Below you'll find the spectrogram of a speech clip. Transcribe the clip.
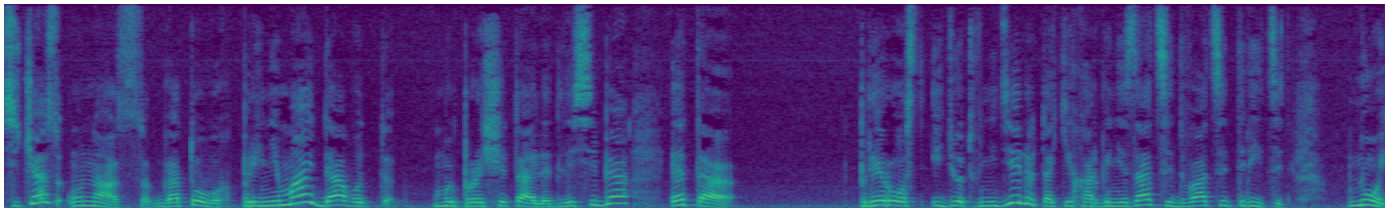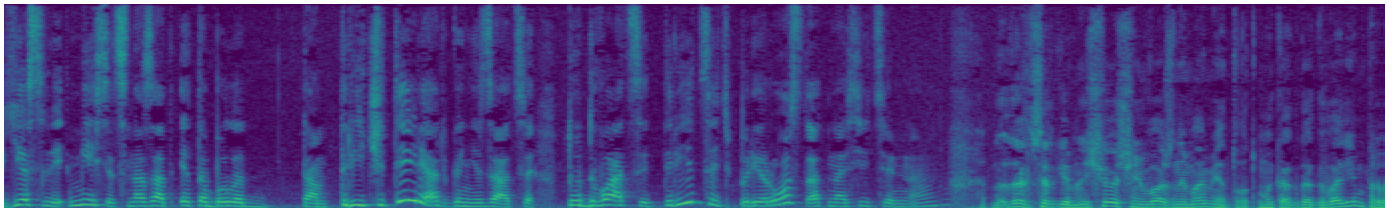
Сейчас у нас готовых принимать, да, вот мы просчитали для себя, это прирост идет в неделю таких организаций 20-30. Но если месяц назад это было там 3-4 организации, то 20-30 прирост относительно. Наталья Сергеевна, еще очень важный момент. Вот мы когда говорим про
